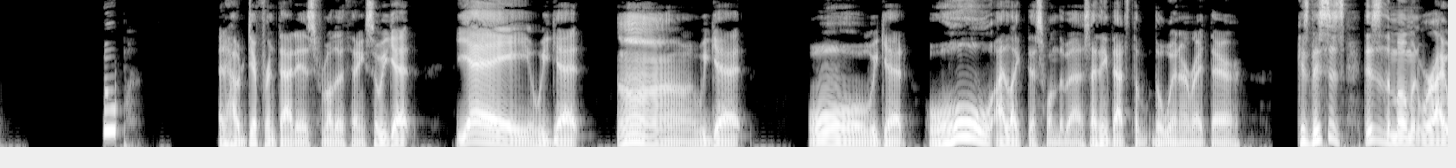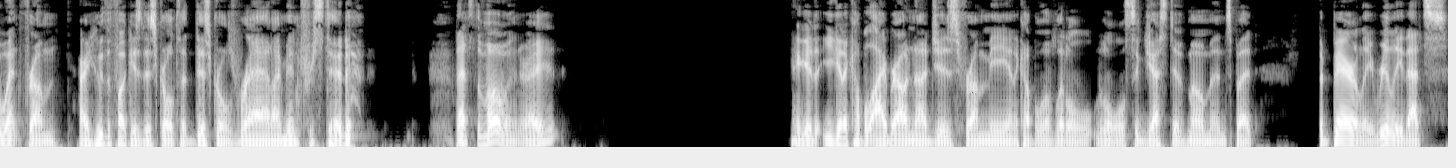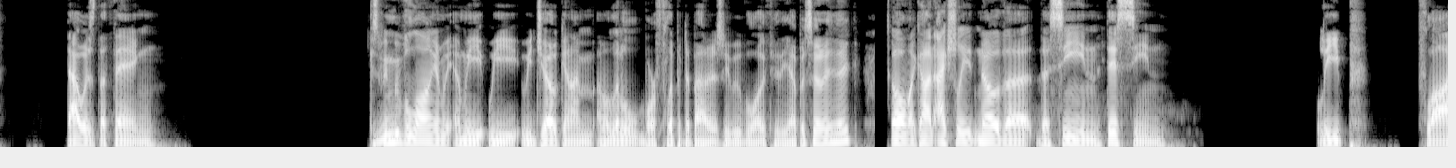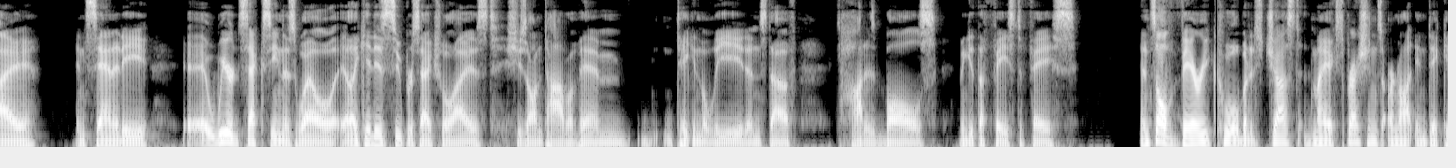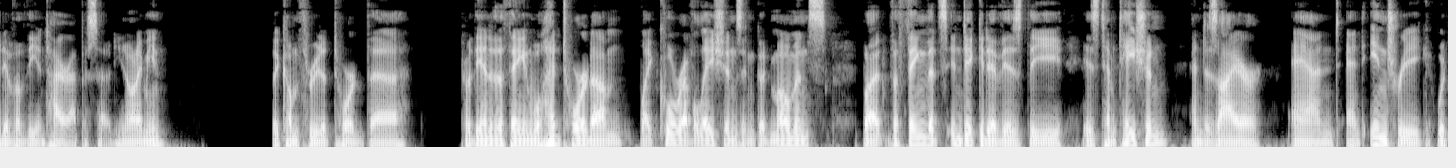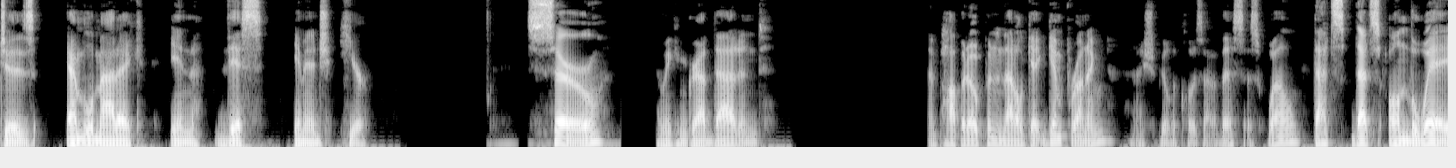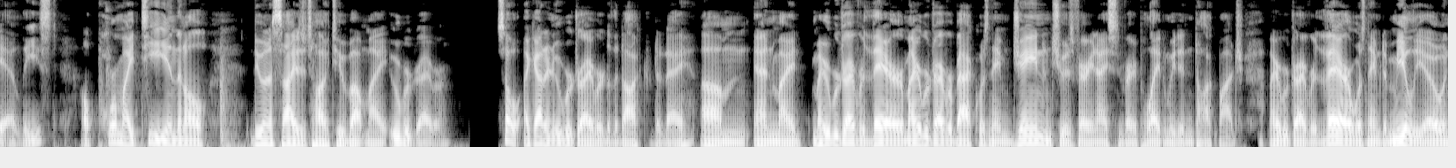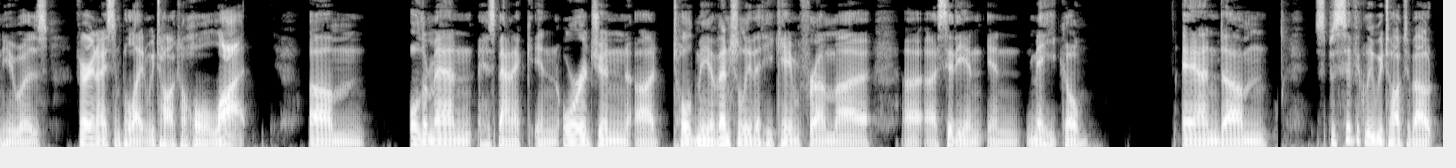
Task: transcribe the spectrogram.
And how different that is from other things. So we get yay, we get uh, we get oh, we get oh, I like this one the best. I think that's the the winner right there. Cuz this is this is the moment where I went from all right, who the fuck is this girl to this girl's rad, I'm interested. that's the moment, right? I get you get a couple eyebrow nudges from me and a couple of little little suggestive moments, but but barely. Really, that's that was the thing. Because we mm-hmm. move along and we and we, we we joke and I'm I'm a little more flippant about it as we move along through the episode. I think. Oh my god! Actually, no. The the scene, this scene, leap, fly, insanity, a weird sex scene as well. Like it is super sexualized. She's on top of him, taking the lead and stuff. It's hot as balls. We get the face to face. And it's all very cool, but it's just my expressions are not indicative of the entire episode. You know what I mean? They come through to, toward the toward the end of the thing, and we'll head toward um like cool revelations and good moments. But the thing that's indicative is the is temptation and desire and and intrigue, which is emblematic in this image here. So, and we can grab that and and pop it open and that'll get GIMP running. I should be able to close out of this as well. That's that's on the way at least. I'll pour my tea and then I'll do an aside to talk to you about my Uber driver. So I got an Uber driver to the doctor today, um, and my my Uber driver there, my Uber driver back was named Jane, and she was very nice and very polite, and we didn't talk much. My Uber driver there was named Emilio, and he was very nice and polite, and we talked a whole lot. Um, older man, Hispanic in origin, uh, told me eventually that he came from uh, a city in, in Mexico. And um, specifically, we talked about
